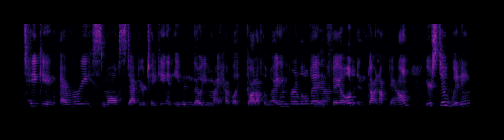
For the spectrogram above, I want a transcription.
taking every small step you're taking, and even though you might have like got off the wagon for a little bit Yeah. and failed and got knocked down, you're still winning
